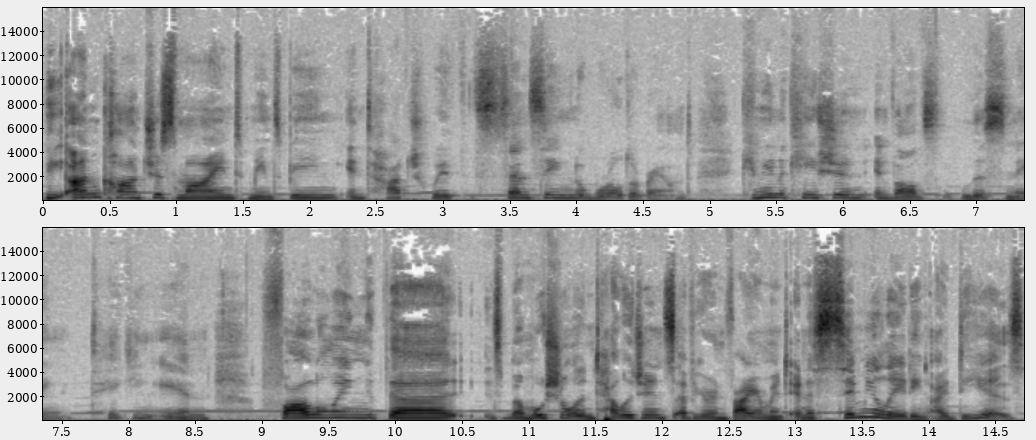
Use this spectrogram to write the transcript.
the unconscious mind means being in touch with sensing the world around. Communication involves listening, taking in, following the emotional intelligence of your environment, and assimilating ideas.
